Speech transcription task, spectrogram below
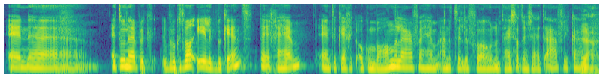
En, eh, en toen heb ik, heb ik het wel eerlijk bekend tegen hem. En toen kreeg ik ook een behandelaar van hem aan de telefoon. Want hij zat in Zuid-Afrika. ja.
